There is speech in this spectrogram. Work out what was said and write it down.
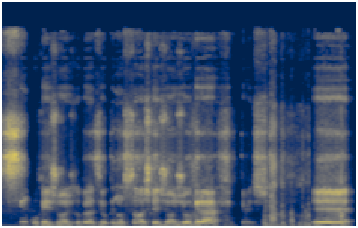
cinco regiões do Brasil, que não são as regiões geográficas. É,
